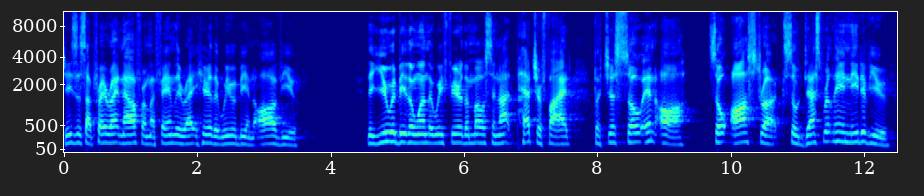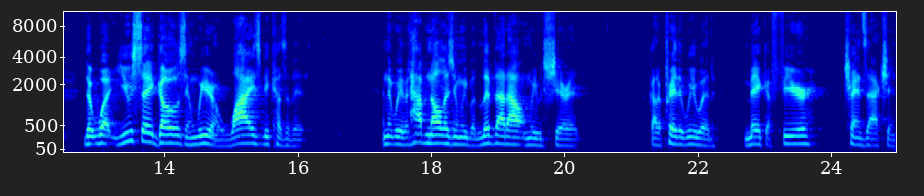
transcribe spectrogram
Jesus, I pray right now for my family right here that we would be in awe of you. That you would be the one that we fear the most and not petrified, but just so in awe, so awestruck, so desperately in need of you that what you say goes and we are wise because of it. And that we would have knowledge and we would live that out and we would share it. God, I pray that we would make a fear transaction.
